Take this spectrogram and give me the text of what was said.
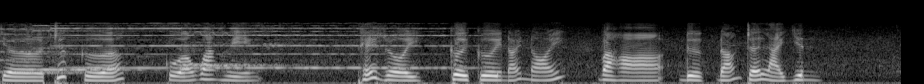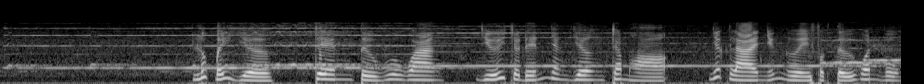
chờ trước cửa của quan huyện. Thế rồi, cười cười nói nói và họ được đón trở lại dinh. Lúc bấy giờ, trên từ vua quan, dưới cho đến nhân dân trăm họ, nhất là những người Phật tử quanh vùng,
